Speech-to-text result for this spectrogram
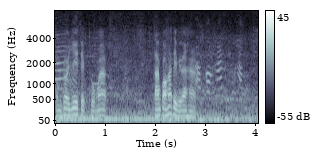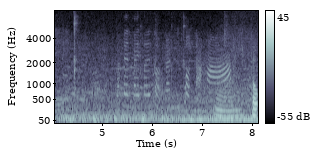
ผมถ้วยยี่สิบถูกมาก ตามกล่องห้าสิบอีกต่างหากสามกล่องห้าสิบค่ะคุณพี่ จะเป็นใบเตยสดกะทิสดนะคะอืมถูก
